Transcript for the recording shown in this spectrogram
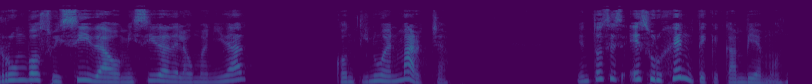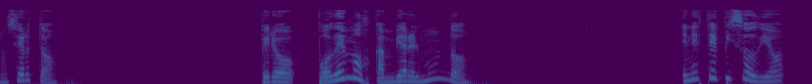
rumbo suicida homicida de la humanidad continúa en marcha. Entonces es urgente que cambiemos, ¿no es cierto? Pero, ¿podemos cambiar el mundo? En este episodio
